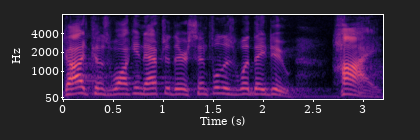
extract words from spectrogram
God comes walking after their sinfulness. What they do? Hide.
